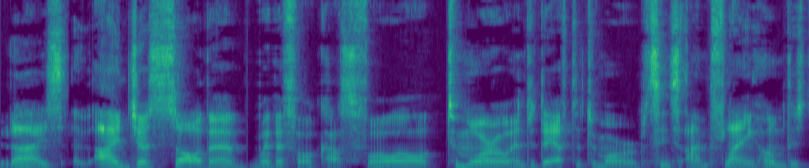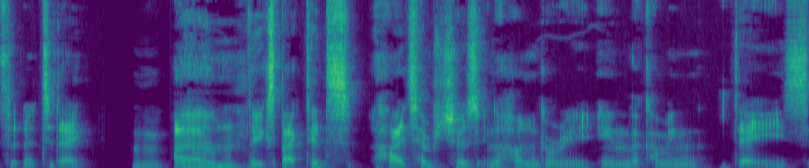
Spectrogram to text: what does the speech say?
Nice. I just saw the weather forecast for tomorrow and the day after tomorrow since I'm flying home this, uh, today. Mhm. Um, the expected high temperatures in Hungary in the coming days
